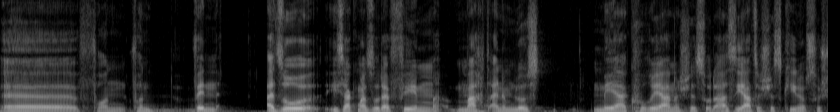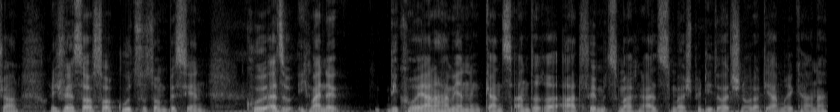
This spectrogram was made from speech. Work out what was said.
äh, von, von, wenn also ich sag mal so, der Film macht einem Lust, mehr koreanisches oder asiatisches Kino zu schauen. Und ich finde es auch, gut, so, so ein bisschen cool. Also ich meine, die Koreaner haben ja eine ganz andere Art, Filme zu machen, als zum Beispiel die Deutschen oder die Amerikaner.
